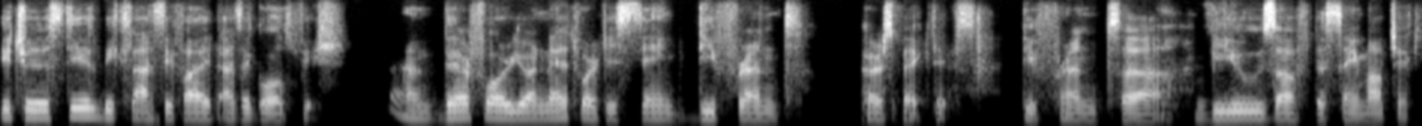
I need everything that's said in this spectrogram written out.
it should still be classified as a goldfish. And therefore, your network is seeing different perspectives, different uh, views of the same object.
